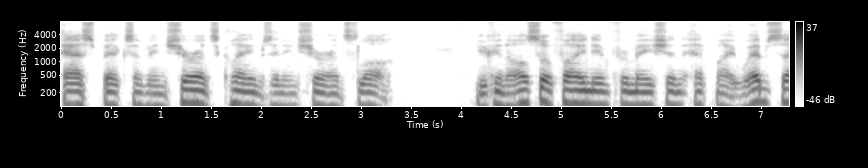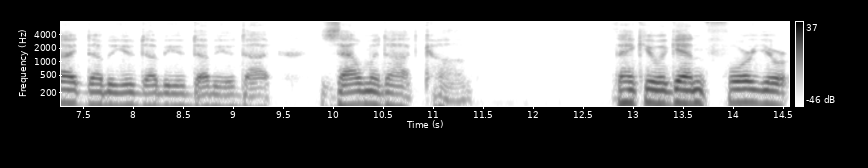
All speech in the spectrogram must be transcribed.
aspects of insurance claims and insurance law. You can also find information at my website, www.zalma.com. Thank you again for your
